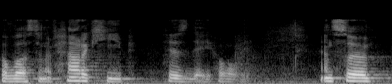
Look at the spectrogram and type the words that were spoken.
the lesson of how to keep His day holy. And so,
